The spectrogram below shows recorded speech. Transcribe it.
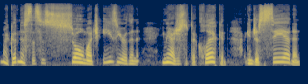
my goodness, this is so much easier than you mean I just have to click and I can just see it and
